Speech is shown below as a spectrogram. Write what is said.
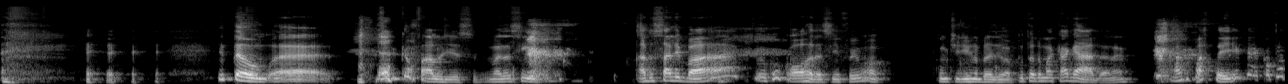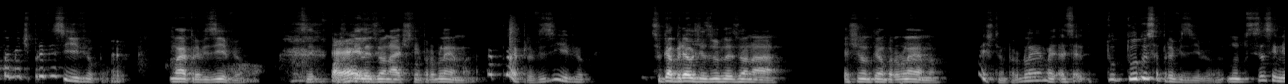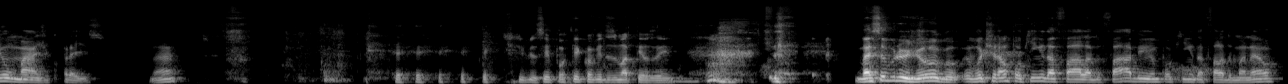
então, uh, o que eu falo disso? Mas assim, a do Salibá, eu concordo, assim, foi uma, como te diz no Brasil, uma puta de uma cagada, né? A do parteio é completamente previsível, pô. Não é previsível? Se parteio é. lesionar, tem problema? É, é previsível. Se o Gabriel Jesus lesionar, a gente não tem um problema? A gente tem um problema. É, tudo isso é previsível. Não precisa ser nenhum mágico para isso. Né? não sei por que convido os Mateus ainda. Mas sobre o jogo, eu vou tirar um pouquinho da fala do Fábio e um pouquinho da fala do Manel.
